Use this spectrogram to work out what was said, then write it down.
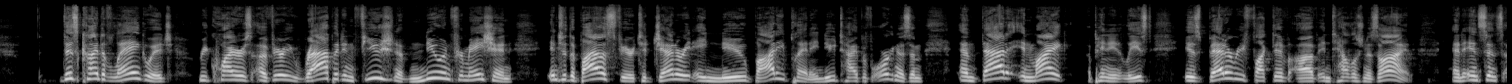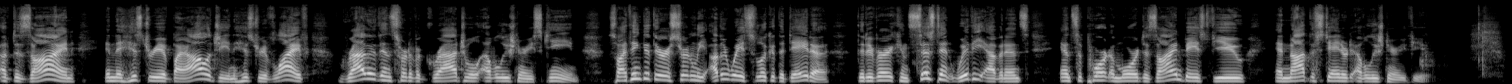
this kind of language requires a very rapid infusion of new information into the biosphere to generate a new body plan, a new type of organism. And that, in my opinion at least, is better reflective of intelligent design an instance of design in the history of biology, in the history of life, rather than sort of a gradual evolutionary scheme. So I think that there are certainly other ways to look at the data that are very consistent with the evidence and support a more design based view and not the standard evolutionary view.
